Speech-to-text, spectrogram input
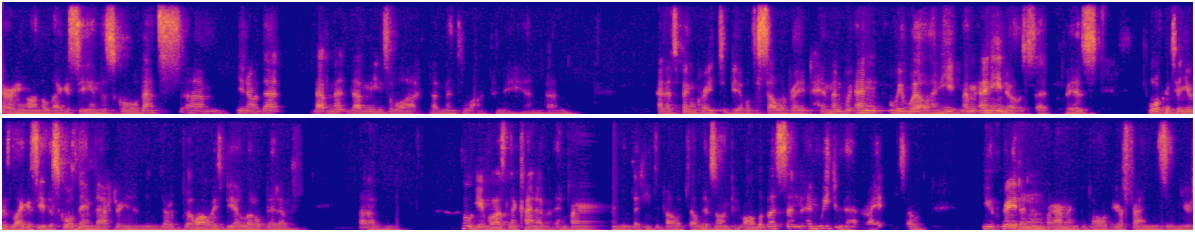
carrying on the legacy in the school. That's um, you know that that meant that means a lot. That meant a lot to me, and um, and it's been great to be able to celebrate him, and we, and we will, and he and he knows that his will continue his legacy. The school's named after him, and there, will always be a little bit of um, who he was and the kind of environment that he developed that lives on through all of us, and and we do that, right? So you create an environment with all of your friends and your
